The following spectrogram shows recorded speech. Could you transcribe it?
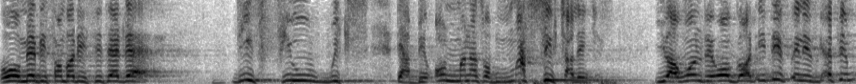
Oh, maybe somebody is seated there. These few weeks, there have been all manners of massive challenges. You are wondering, oh God, if this thing is getting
